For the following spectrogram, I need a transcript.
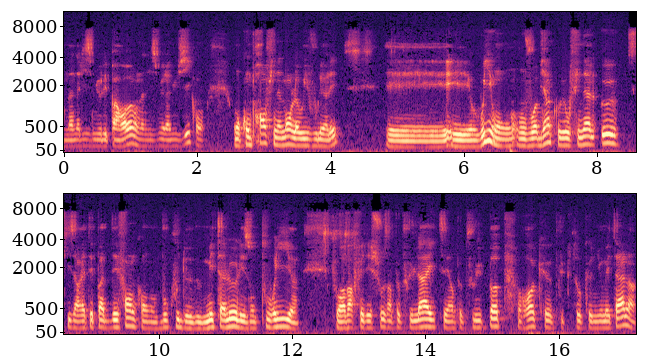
on analyse mieux les paroles, on analyse mieux la musique, on, comprend finalement là où ils voulaient aller. Et, oui, on, voit bien qu'au final, eux, ce qu'ils arrêtaient pas de défendre quand beaucoup de métalleux les ont pourris pour avoir fait des choses un peu plus light et un peu plus pop, rock plutôt que new metal,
